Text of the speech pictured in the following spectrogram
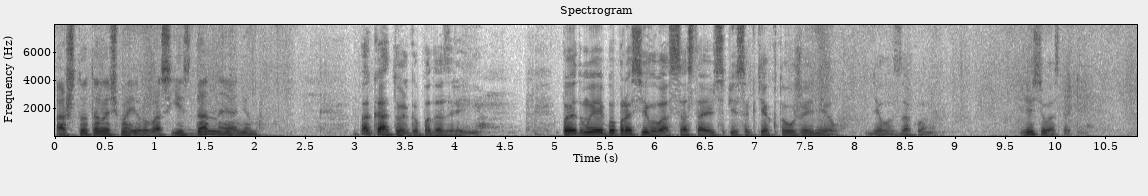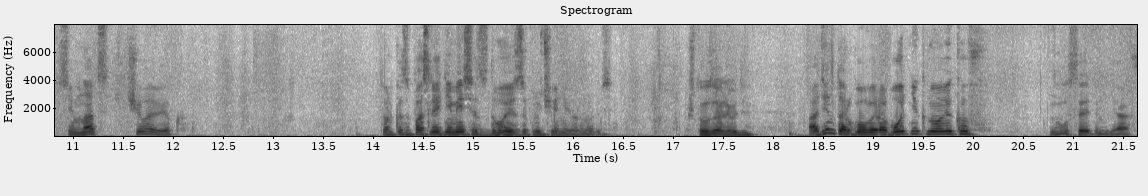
А что, товарищ майор, у вас есть данные о нем? Пока только подозрение. Поэтому я и попросил вас составить список тех, кто уже имел дело с законом. Есть у вас такие? 17 человек. Только за последний месяц двое из заключения вернулись. Что за люди? Один торговый работник Новиков. Ну, с этим ясно.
